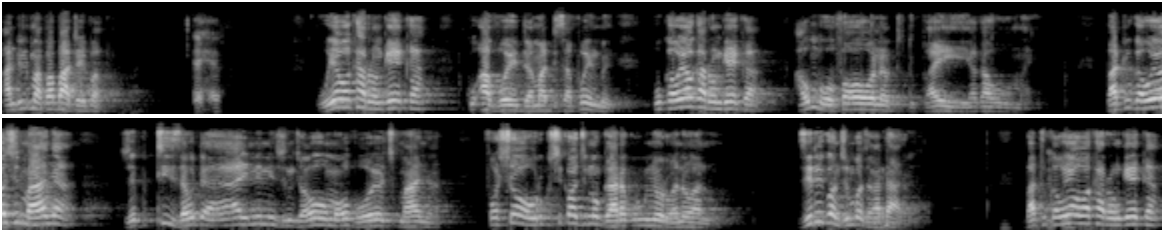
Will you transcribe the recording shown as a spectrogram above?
Handiti mapabata ipapo. Huya wakarongeka kuavoida madisappointment. Ukauya wakarongeka haumbofa waona kuti dubai yakaoma. But ukauya uchimhanya zvekutiza kuti ha inini zvinhu zvaoma wobva wauya uchimhanya. For sure uri kusvika uchinogara kuri kunyorwa nevanhu. Dziriko nzvimbo dzakadaro? But ukauya wakarongeka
